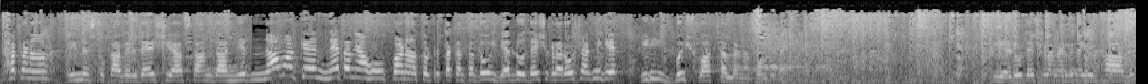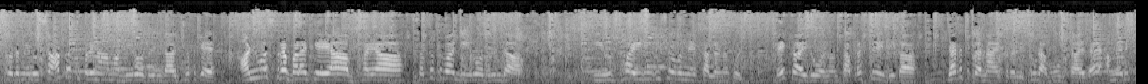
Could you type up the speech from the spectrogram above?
ಯುದ್ಧ ಕಣ ಇನ್ನಷ್ಟು ಕಾವೇರಿ ದೇಶೀಯ ಸ್ಥಾನದ ನಿರ್ನಾಮಕ್ಕೆ ನೇತನ್ಯಾಹು ಪಣ ತೊಟ್ಟಿರ್ತಕ್ಕಂಥದ್ದು ಎರಡು ದೇಶಗಳ ರೋಷಾಗ್ನಿಗೆ ಇಡೀ ವಿಶ್ವ ತಲ್ಲಣಗೊಂಡಿದೆ. ಈ ಎರಡೂ ದೇಶಗಳ ನಡುವಿನ ಯುದ್ಧ ವಿಶ್ವದ ಮೇಲೂ ಸಾಕಷ್ಟು ಪರಿಣಾಮ ಬೀರೋದ್ರಿಂದ ಜೊತೆಗೆ ಅಣ್ವಸ್ತ್ರ ಬಳಕೆಯ ಭಯ ಸತತವಾಗಿ ಇರೋದ್ರಿಂದ ಈ ಯುದ್ಧ ಇಡೀ ವಿಶ್ವವನ್ನೇ ತಲ್ಲಣಗೊಳಿಸಿದೆ. ಇದು ಅನ್ನುವಂತಹ ಪ್ರಶ್ನೆ ಇದೀಗ ಜಾಗತಿಕ ನಾಯಕರಲ್ಲಿ ಕೂಡ ಮೂಡ್ತಾ ಇದೆ. ಅಮೆರಿಕ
